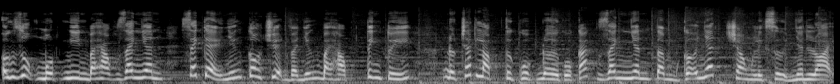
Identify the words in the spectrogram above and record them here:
Ứng dụng 1.000 bài học danh nhân sẽ kể những câu chuyện và những bài học tinh túy được chất lọc từ cuộc đời của các danh nhân tầm cỡ nhất trong lịch sử nhân loại.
